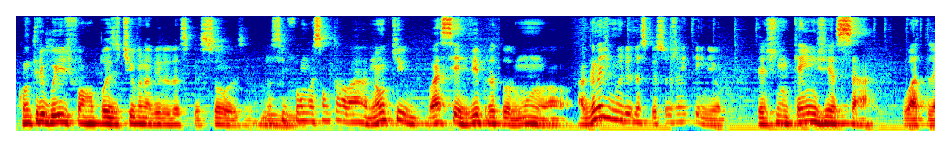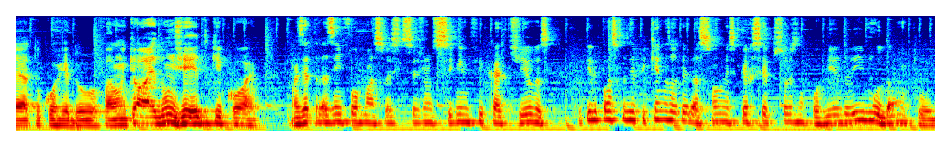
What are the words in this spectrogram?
contribuir de forma positiva na vida das pessoas. Nossa Uhum. informação está lá, não que vai servir para todo mundo. A grande maioria das pessoas já entendeu que a gente não quer engessar o atleta, o corredor, falando que ó, é de um jeito que corre, mas é trazer informações que sejam significativas para que ele possa fazer pequenas alterações, percepções na corrida e mudar um todo.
